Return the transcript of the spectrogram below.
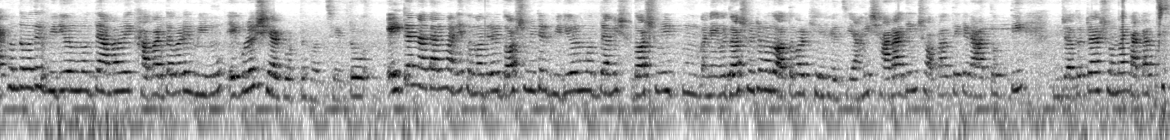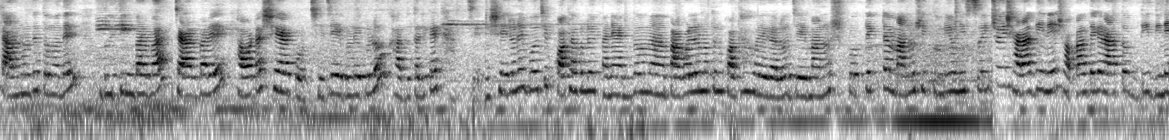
এখন তোমাদের ভিডিওর মধ্যে আমার ওই খাবার দাবারের মেনু এগুলো শেয়ার করতে হচ্ছে। তো এইটা না, তার মানে তোমাদের ওই দশ মিনিটের ভিডিওর মধ্যে আমি দশ মিনিট মানে ওই দশ মিনিটের মধ্যে অতবার খেয়ে ফেলছি। আমি সারাদিন সকাল থেকে রাত অব্দি যতটা সময় কাটাচ্ছি, তার মধ্যে তোমাদের দুই, তিনবার বা চারবারে খাওয়াটা শেয়ার করছি যে এগুলো এগুলো খাদ্য তালিকায় থাকছে সেই জন্যই বলছি কথাগুলো মানে একদম পাগলের মতন কথা হয়ে গেল যে মানুষ প্রত্যেকটা মানুষই তুমিও নিশ্চয়ই নিশ্চয়ই সারাদিনে সকাল থেকে রাত অবধি দিনে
